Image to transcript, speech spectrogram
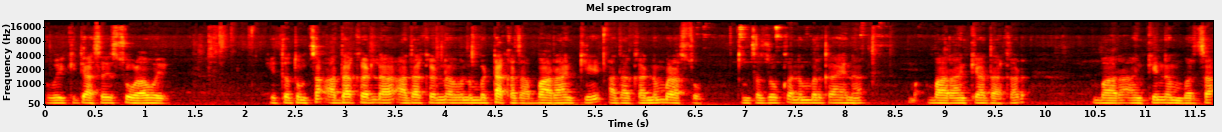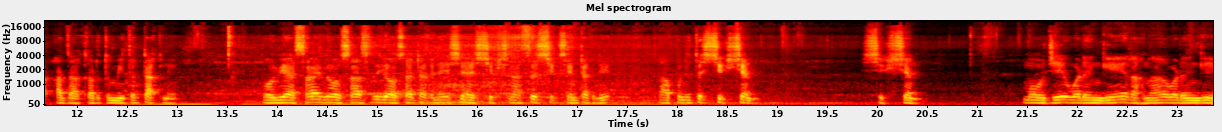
वय किती असेल? सोळा वय. इथं तुमचा आधार कार्डला आधार कार्ड नंबर टाकायचा. बारा अंकी आधार कार्ड नंबर असतो. तुमचा जो का नंबर काय आहे ना बारा अंकी आधार कार्ड बारा अंकी नंबरचा आधार कार्ड तुम्ही इथं टाकणे. व व्यवसाय व्यवसाय असेल व्यवसाय टाकणे श- शिक्षण असेल शिक्षण टाकणे. आपण इथं शिक्षण शिक्षण. मौजे वडंगे राहणार वडंगे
